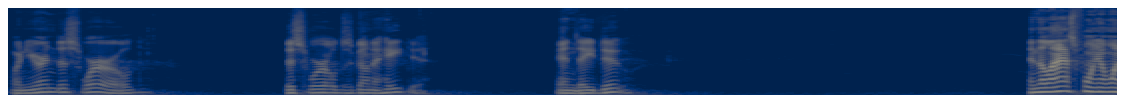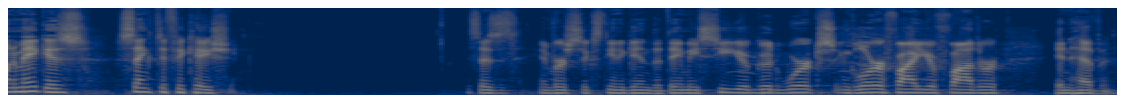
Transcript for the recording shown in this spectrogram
When you're in this world, this world is going to hate you. And they do. And the last point I want to make is sanctification. It says in verse 16 again that they may see your good works and glorify your Father in heaven.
